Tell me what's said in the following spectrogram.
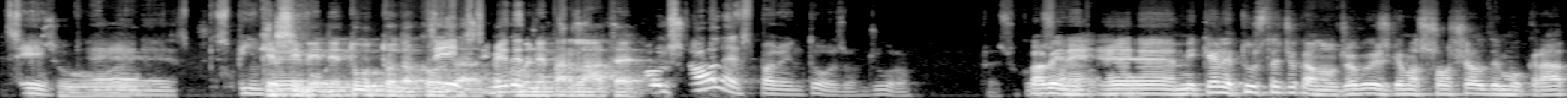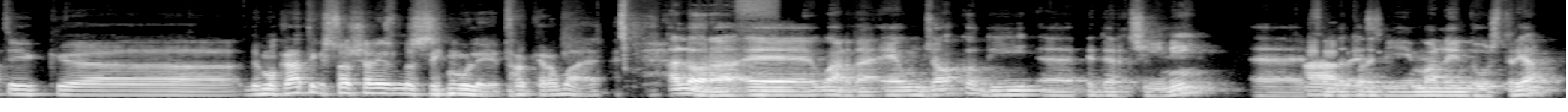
Sì, su... eh, che si vede tutto da, cosa, sì, da come ne parlate. Il console è spaventoso, giuro. Va bene, eh, Michele, tu stai giocando a un gioco che si chiama Social Democratic, uh, Democratic Socialism Simulator, che roba è? Allora, eh, guarda, è un gioco di eh, Pedercini, eh, il ah, fondatore beh, sì. di Molle Industria,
